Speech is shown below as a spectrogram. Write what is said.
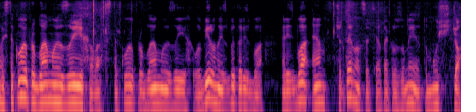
ось такою проблемою заїхала. З такою проблемою заїхала. Обірвана і збита різьба. Різьба М14, я так розумію, тому що.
